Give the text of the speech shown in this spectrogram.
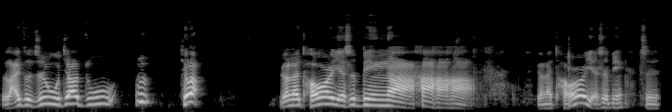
来自植物家族。”嗯，行了，原来头儿也是兵啊！哈哈哈！原来头儿也是兵，是。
